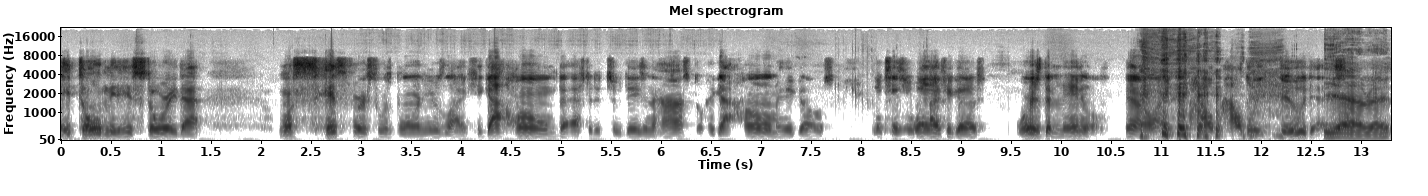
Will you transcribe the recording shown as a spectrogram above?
he told me his story that once his first was born, he was like, he got home that after the two days in the hospital, he got home and he goes, looks at his wife, he goes, "Where's the manual? You know, like how how do we do this?" Yeah, right.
